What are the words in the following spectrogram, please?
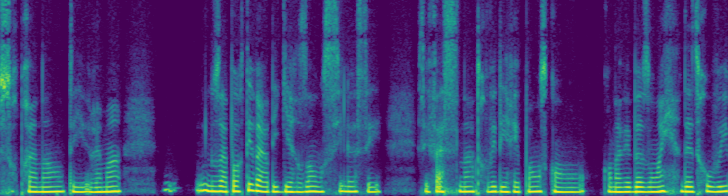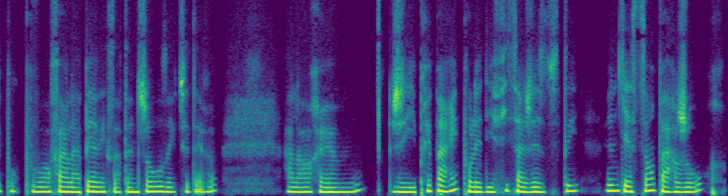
surprenantes et vraiment nous apporter vers des guérisons aussi. Là, c'est, c'est fascinant trouver des réponses qu'on, qu'on avait besoin de trouver pour pouvoir faire la paix avec certaines choses, etc. Alors, euh, j'ai préparé pour le défi sagesse du une question par jour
